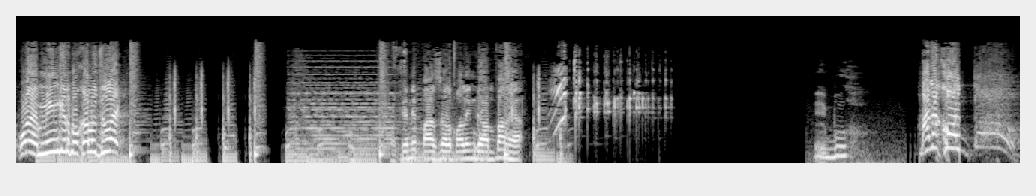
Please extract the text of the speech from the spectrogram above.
Woi, minggir muka lu jelek. Oke, ini puzzle paling gampang ya. Ibu. Mana kontol?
